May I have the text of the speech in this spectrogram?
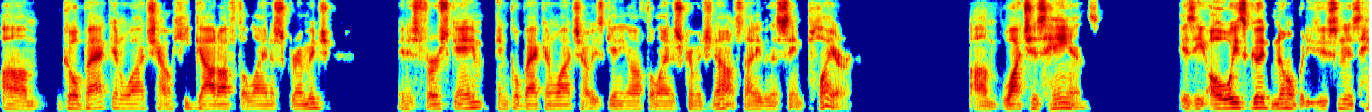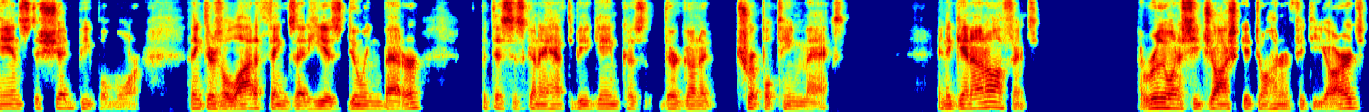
Um, go back and watch how he got off the line of scrimmage in his first game, and go back and watch how he's getting off the line of scrimmage now. It's not even the same player. Um, watch his hands. Is he always good? No, but he's using his hands to shed people more. I think there's a lot of things that he is doing better but this is going to have to be a game because they're going to triple team Maxx. And again, on offense, I really want to see Josh get to 150 yards,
